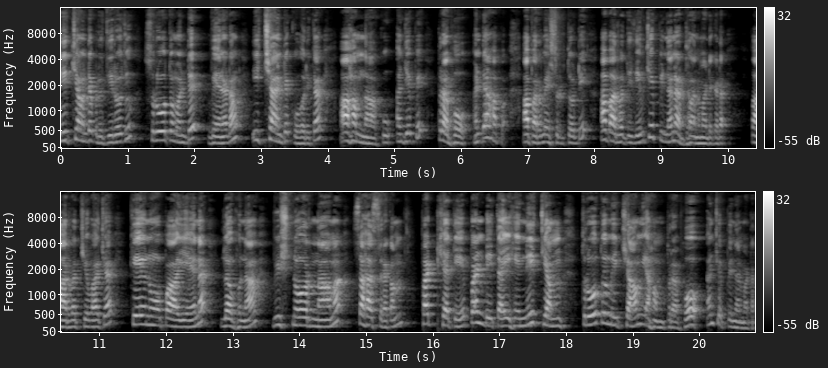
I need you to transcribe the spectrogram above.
నిత్యం అంటే ప్రతిరోజు శ్రోతం అంటే వినడం ఇచ్చ అంటే కోరిక అహం నాకు అని చెప్పి ప్రభో అంటే ఆ ప- ఆ పరమేశ్వరుడితోటి ఆ పార్వతీదేవి చెప్పిందని అర్థం అనమాట ఇక్కడ. పార్వత్యువాచ కేనోపాయేన లఘున విష్ణోర్నామ సహస్రకం పఠ్యతే పండితై నిత్యం త్రోతుమిచ్చామ్యహం ప్రభో అని చెప్పిందనమాట.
